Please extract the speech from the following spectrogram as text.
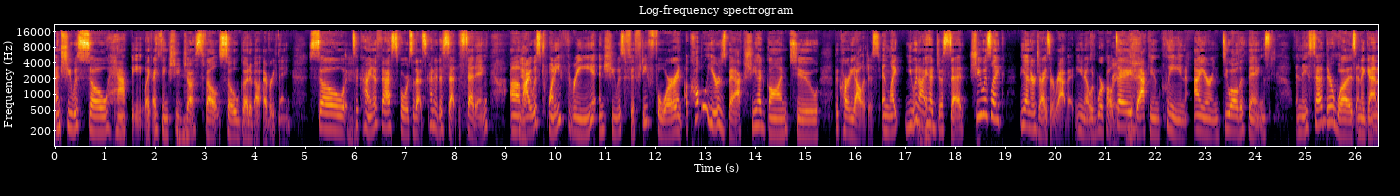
and she was so happy. Like I think she Mhm. just felt so good about everything. So Good. to kind of fast forward, so that's kind of to set the setting. Um, Yeah. I was 23 and she was 54. And a couple years back, she had gone to the cardiologist. And like you and I Mhm. had just said, she was like the energizer rabbit, you know, would work all Right. day, vacuum, clean, iron, do all the things. And they said there was, and again,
